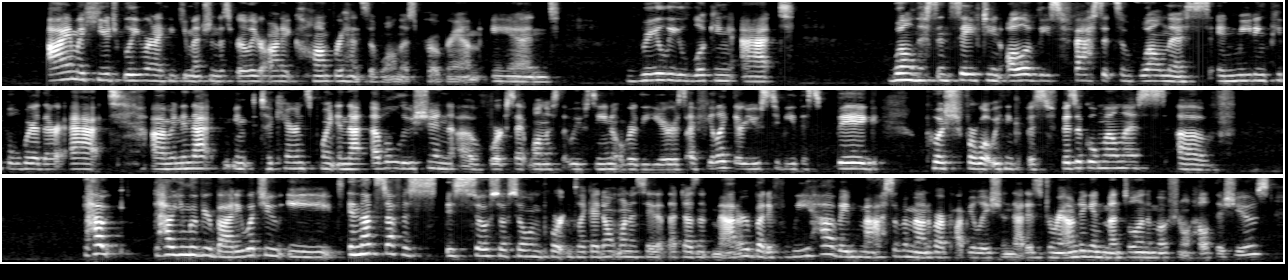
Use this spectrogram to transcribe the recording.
I'm a huge believer, and I think you mentioned this earlier, on a comprehensive wellness program and really looking at wellness and safety and all of these facets of wellness and meeting people where they're at. Um, and in that, in, to Karen's point, in that evolution of worksite wellness that we've seen over the years, I feel like there used to be this big push for what we think of as physical wellness of how how you move your body what you eat and that stuff is is so so so important like i don't want to say that that doesn't matter but if we have a massive amount of our population that is drowning in mental and emotional health issues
